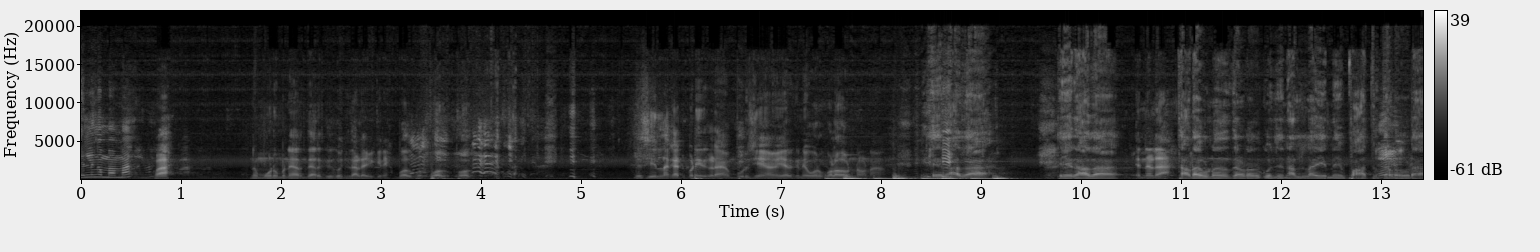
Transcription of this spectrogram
சொல்லுங்க மாமா. வா. இன்னும் மூணு மணி நேரம் தான் இருக்கு கொஞ்சம் தடவை வைக்கிறேன். போதும் போதும், போதும் இந்த சீன்லாம் கட் பண்ணியிருக்கடா. புருஷன் ஏற்கனவே ஒரு கொலை பண்ணவனா? ஏ ஏ ராதா. என்னடா? தடவுனதும் தடவு கொஞ்சம் நல்லா என்னை பார்த்து தடவுடா.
